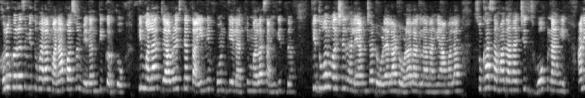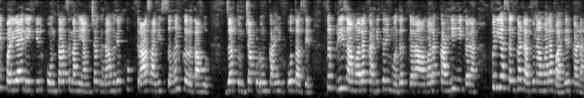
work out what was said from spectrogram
खरोखरच मी तुम्हाला मनापासून विनंती करतो की मला ज्यावेळेस त्या ताईंनी फोन केला की मला सांगितलं की दोन वर्ष झाले आमच्या डोळ्याला डोळा लागला नाही आम्हाला सुखा समाधानाची झोप नाही आणि पर्याय देखील कोणताच नाही. आमच्या घरामध्ये खूप त्रास आम्ही सहन करत आहोत. जर तुमच्याकडून काही होत असेल तर प्लीज आम्हाला काहीतरी मदत करा आम्हाला काहीही करा. पण या संकटातून आम्हाला बाहेर काढा.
